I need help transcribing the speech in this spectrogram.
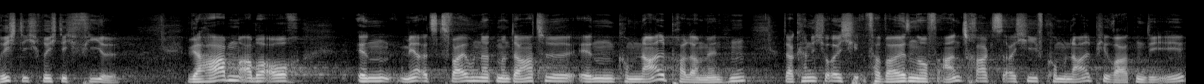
richtig, richtig viel. Wir haben aber auch in mehr als 200 Mandate in Kommunalparlamenten. Da kann ich euch verweisen auf Antragsarchiv kommunalpiraten.de,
